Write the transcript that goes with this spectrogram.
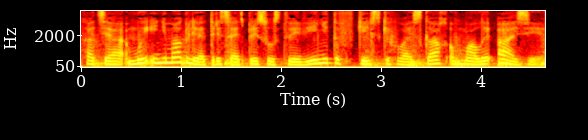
хотя мы и не могли отрицать присутствие венетов в кельтских войсках в Малой Азии.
